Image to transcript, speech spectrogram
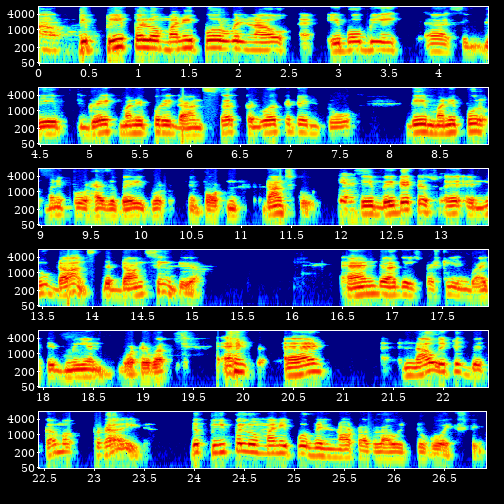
Wow. The people of Manipur will now, uh, Ibobi, uh, the great Manipuri dancer, converted into the Manipur. Manipur has a very good, important dance school. Yes. They made it a, a new dance, the dancing deer. And uh, they especially invited me and whatever. And, and now it has become a pride. The people of Manipur will not allow it to go extinct.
